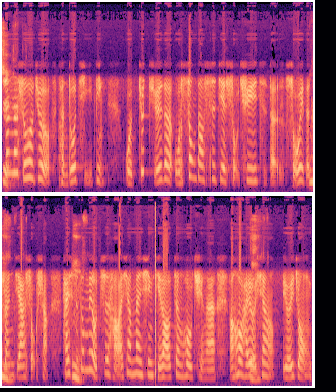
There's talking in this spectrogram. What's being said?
那那时候就有很多疾病。我就觉得，我送到世界首屈一指的所谓的专家手上，还是都没有治好啊，像慢性疲劳症候群啊，然后还有像有一种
